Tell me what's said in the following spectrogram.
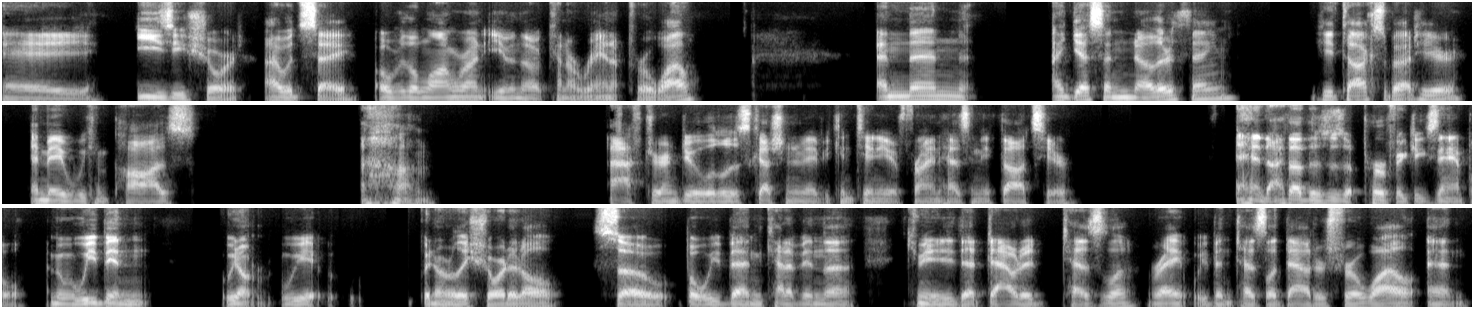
a easy short, I would say, over the long run, even though it kind of ran up for a while. And then I guess another thing he talks about here, and maybe we can pause um, after and do a little discussion and maybe continue if Ryan has any thoughts here. And I thought this was a perfect example. I mean, we've been we don't we we don't really short at all. So, but we've been kind of in the community that doubted Tesla, right? We've been Tesla doubters for a while, and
